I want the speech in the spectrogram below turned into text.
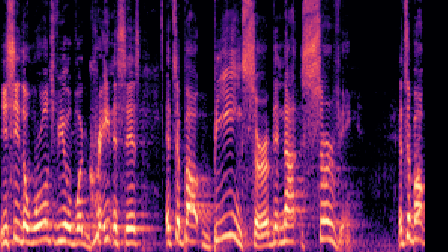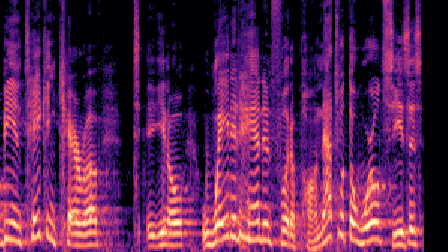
You see, the world's view of what greatness is, it's about being served and not serving. It's about being taken care of, you know, waited hand and foot upon. That's what the world sees as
